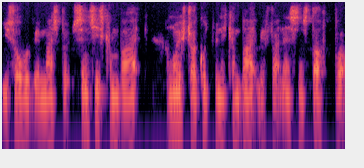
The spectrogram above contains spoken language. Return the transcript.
you saw what we missed. But since he's come back, I know he struggled when he come back with fitness and stuff. But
